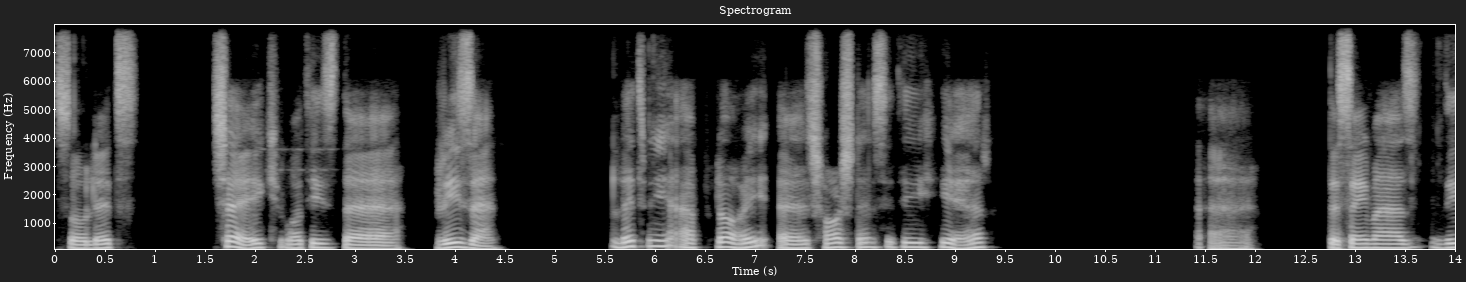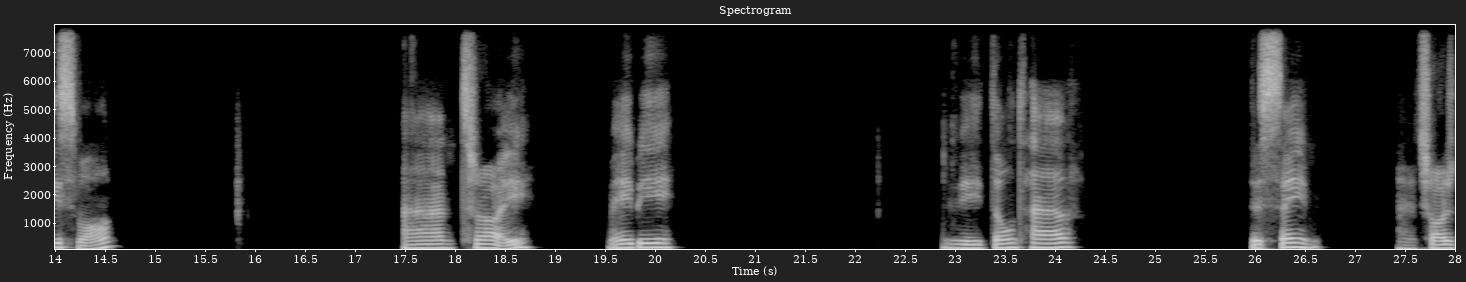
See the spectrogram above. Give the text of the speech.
so let's check what is the reason let me apply a charge density here uh, the same as this one and try maybe we don't have the same uh, charge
